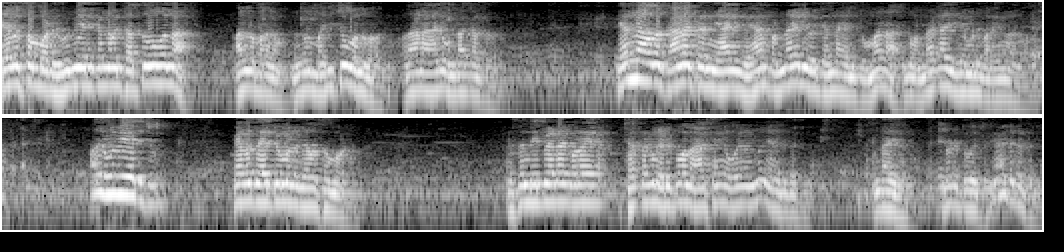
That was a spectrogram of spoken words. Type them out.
ദേവസ്വം ബോർഡ് രൂപീകരിക്കുന്നവൻ ചത്തുപോകുന്ന ആളിന് പറഞ്ഞു? നിങ്ങൾ മരിച്ചു എന്ന് പറഞ്ഞു. അതാണ് ആരും ഉണ്ടാക്കാത്തത്. എന്നാ അത് കാണട്ടെ ഞാൻ ഞാൻ പിണറായി ചോദിച്ചു എന്താ ഞാൻ ചുമ്മാതാ ഇത്? ഉണ്ടാക്കാതിരിക്കാൻ വേണ്ടി പറയുന്നതാണ് അത് രൂപീകരിച്ചു. കേരളത്തെ ഏറ്റവും വലിയ Devaswom board. S N D പിയുടെ കുറെ ക്ഷേത്രങ്ങൾ എടുക്കുമെന്ന് ആശങ്ക പോയൊന്നും ഞാൻ എടുത്തിട്ടില്ല. ഉണ്ടായിരുന്നു എന്നോട് ചോദിച്ചു. ഞാൻ എടുക്കത്തില്ല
